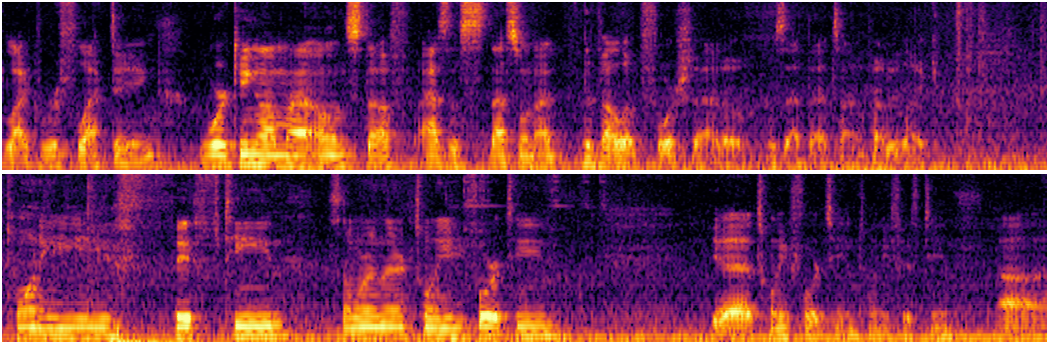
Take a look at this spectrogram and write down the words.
like reflecting, working on my own stuff. As a, that's when I developed Foreshadow. Was at that time probably like 2015, somewhere in there, 2014. Yeah, 2014, 2015. Uh,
